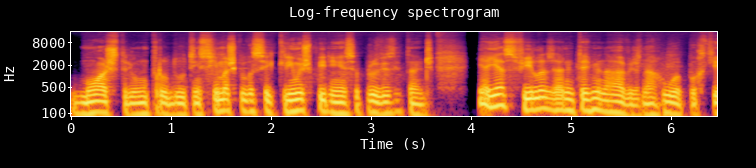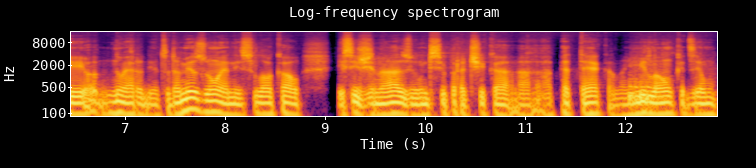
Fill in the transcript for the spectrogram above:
mostre um produto em si, mas que você crie uma experiência para o visitante. E aí as filas eram intermináveis na rua, porque não era dentro da Maison, é nesse local, esse ginásio onde se pratica a, a peteca, lá em Milão, quer dizer, um,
